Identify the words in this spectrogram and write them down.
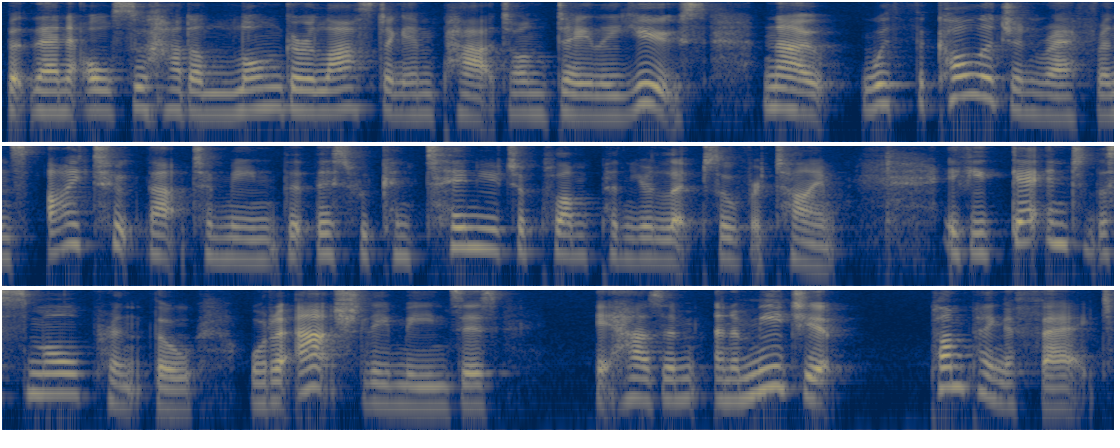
but then it also had a longer lasting impact on daily use. Now with the collagen reference I took that to mean that this would continue to plumpen your lips over time. If you get into the small print though what it actually means is it has an immediate plumping effect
